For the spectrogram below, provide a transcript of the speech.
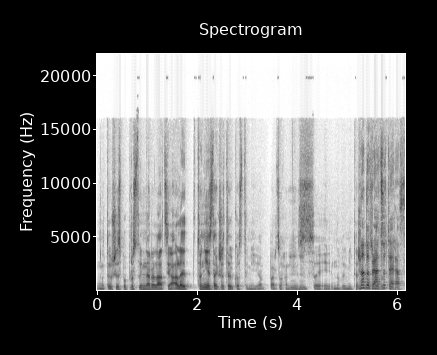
no to już jest po prostu inna relacja. Ale to nie jest tak, że tylko z tymi. Ja bardzo chętnie z y, nowymi też No dobra, a co teraz?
